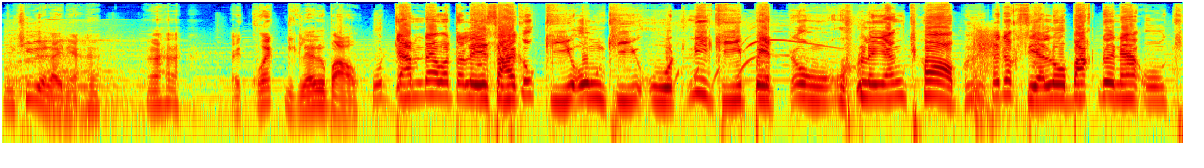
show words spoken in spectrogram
มึงชื่ออะไรเนี่ย อ้แควกอีกแล้วหรือเปล่า กูจำได้ว่าทะเลทรายเขาขี่องค์ขี่อูด นี่ขี่เป็ด โอ้โหกูเลยยังชอบ แล้วต้องเสียโลบักด้วยนะ โอเค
